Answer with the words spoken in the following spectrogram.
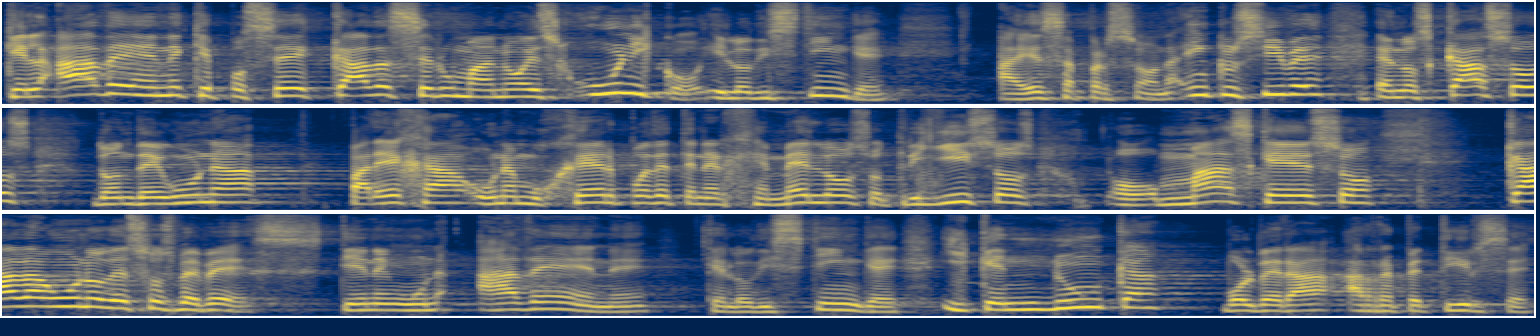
Que el ADN que posee cada ser humano es único y lo distingue a esa persona. Inclusive en los casos donde una pareja, una mujer puede tener gemelos o trillizos o más que eso, cada uno de esos bebés tienen un ADN que lo distingue y que nunca volverá a repetirse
